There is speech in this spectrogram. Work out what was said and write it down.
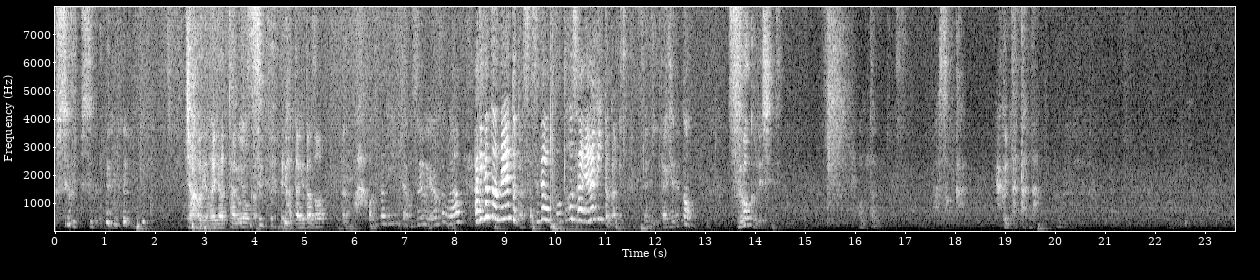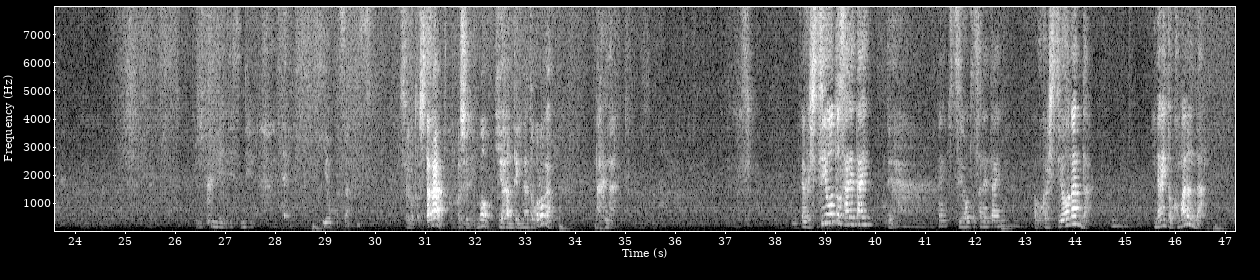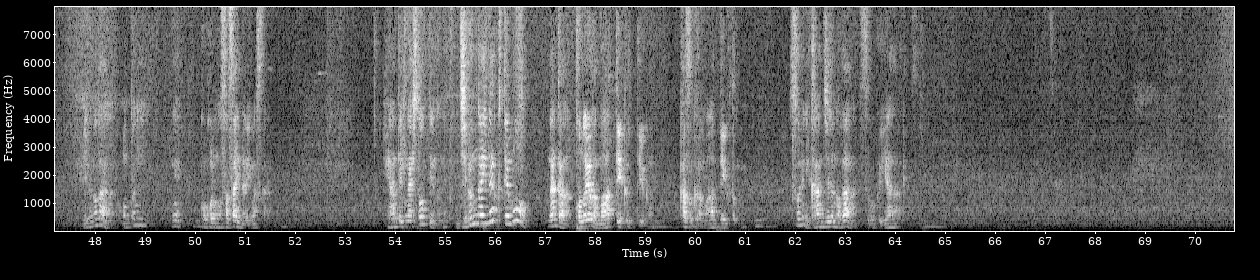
すぐすぐ。じゃあやってあげようか。で買ってあげたぞ。って言ったら「あ本当に?」みたいなすぐ喜ぶわ「ありがとうね」とか「さすがお父さん偉い」とかねそういうふうに言ってあげるとすごく嬉しいです。本当に。あそうか。役に立ったんだ。いいですね。陽子さんそういうことしたらご主人も批判的なところがなくなる。やっぱ必要とされたいって、ね、必要とされたい。僕は必要なんだ。いないと困るんだ。っていうのが本当にね心の支えになりますから。批判的な人っていうのはね自分がいなくてもなんかこの世が回っていくっていうかね家族が回っていくとかね。そういうふうに感じるのがすごく嫌なわけ。です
